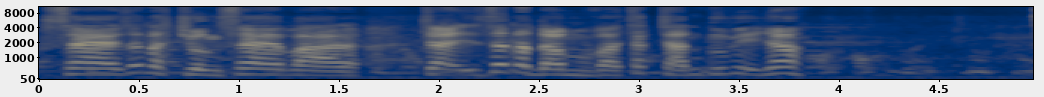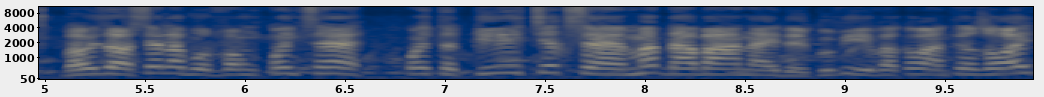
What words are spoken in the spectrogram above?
Xe rất là trường xe và chạy rất là đầm và chắc chắn quý vị nhá và bây giờ sẽ là một vòng quanh xe Quay thật kỹ chiếc xe Mazda 3 này để quý vị và các bạn theo dõi.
